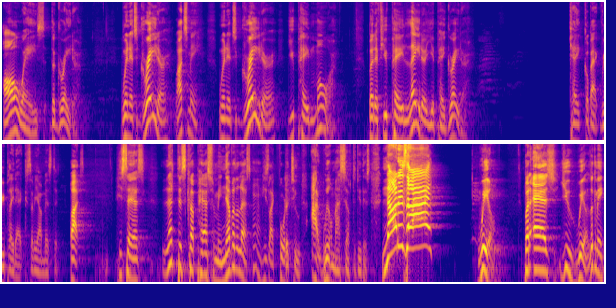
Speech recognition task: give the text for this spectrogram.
always the greater. When it's greater, watch me, when it's greater, you pay more. But if you pay later, you pay greater. Okay, go back, replay that because some of y'all missed it. But he says, Let this cup pass from me. Nevertheless, mm, he's like fortitude. I will myself to do this. Not as I will, but as you will. Look at me.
